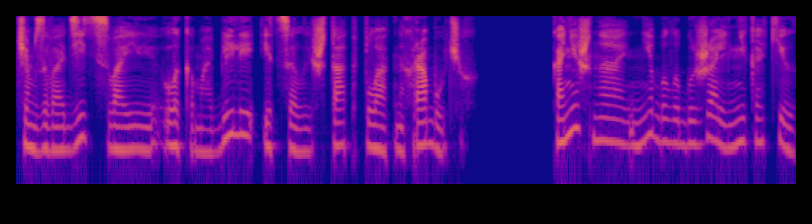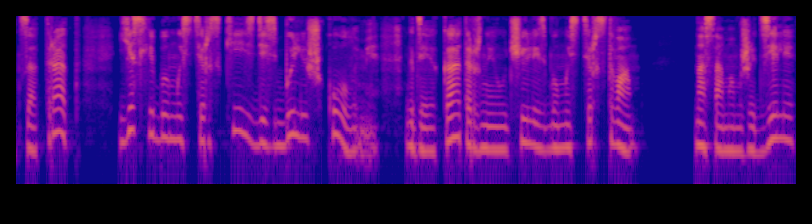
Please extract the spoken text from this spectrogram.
чем заводить свои локомобили и целый штат платных рабочих. Конечно, не было бы жаль никаких затрат, если бы мастерские здесь были школами, где каторжные учились бы мастерствам. На самом же деле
